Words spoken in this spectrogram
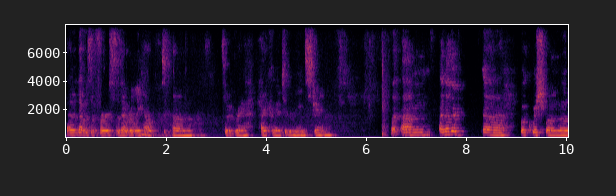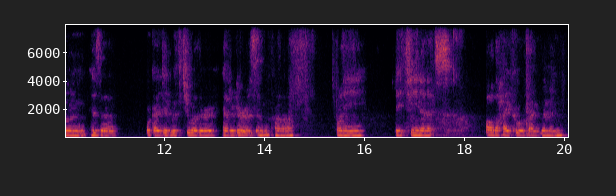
that, was the first, so that really helped um, sort of bring haiku into the mainstream. But um, another uh, book, Wishbone Moon, is a book I did with two other editors in uh, 2018, and it's all the haiku by women.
